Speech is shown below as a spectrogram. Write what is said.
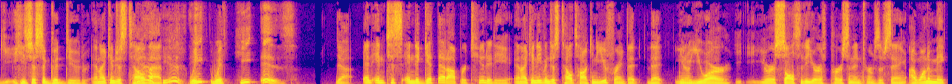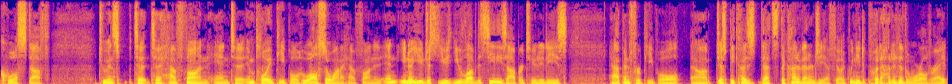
he's just a good dude and i can just tell Yeah, that he is. with He- with He is. yeah and and to and to get that opportunity and i can even just tell talking to you frank that that you know you are you're a salt of the earth person in terms of saying i want to make cool stuff to to to have fun and to employ people who also want to have fun. And, and you know you just you you love to see these opportunities happen for people uh, just because that's the kind of energy I feel like we need to put out into the world right?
